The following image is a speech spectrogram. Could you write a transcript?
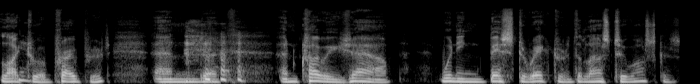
like yeah. to appropriate, and uh, and Chloe Zhao winning Best Director at the last two Oscars?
